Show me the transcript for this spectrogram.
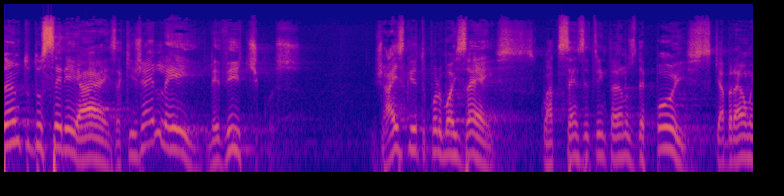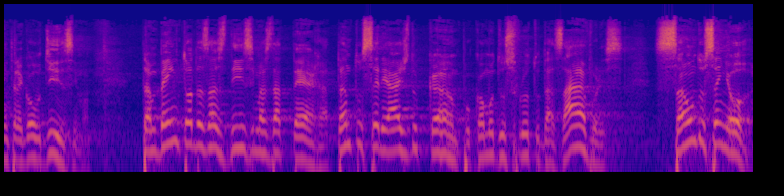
tanto dos cereais, aqui já é lei, Levíticos, já escrito por Moisés, 430 anos depois que Abraão entregou o dízimo também todas as dízimas da terra, tanto os cereais do campo como dos frutos das árvores, são do Senhor.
